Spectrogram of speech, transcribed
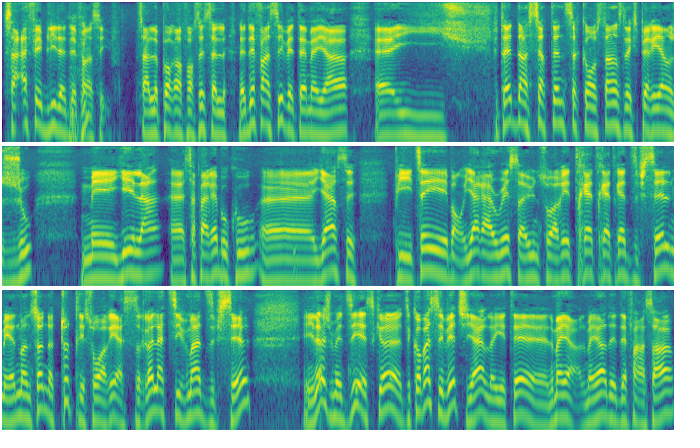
ça affaiblit la défensive. Ça l'a pas renforcé. ça l'a- défensive était meilleure. Euh, Peut-être dans certaines circonstances, l'expérience joue, mais il est lent. Euh, ça paraît beaucoup. Euh, hier, c'est... Puis, tu sais, bon, hier, Harris a eu une soirée très, très, très difficile, mais Edmondson a toutes les soirées relativement difficiles. Et là, je me dis, est-ce que... Kovacevic, hier, là, il était le meilleur, le meilleur des défenseurs,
